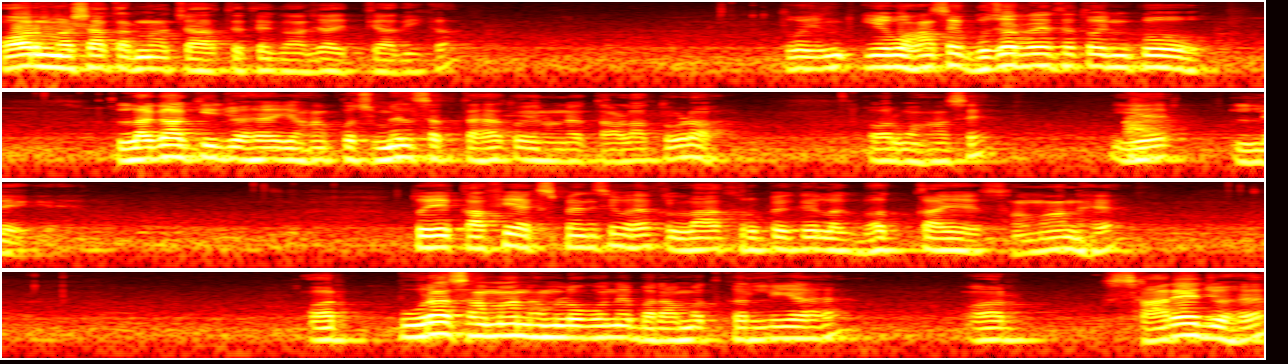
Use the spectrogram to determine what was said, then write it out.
और नशा करना चाहते थे, गांजा इत्यादि का। तो इन, ये वहाँ से गुज़र रहे थे तो इनको लगा कि जो है यहाँ कुछ मिल सकता है तो इन्होंने ताड़ा तोड़ा। और वहाँ से ये ले गए। तो ये काफ़ी एक्सपेंसिव है, लाख रुपए के लगभग का ये सामान है। और पूरा सामान हम लोगों ने बरामद कर लिया है और सारे जो है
